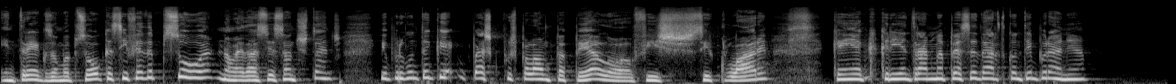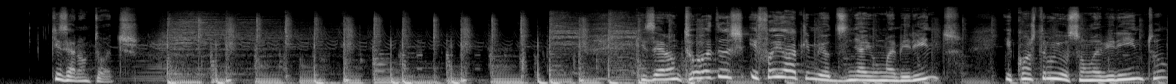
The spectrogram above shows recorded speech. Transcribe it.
entregues a uma pessoa, o cacifo é da pessoa, não é da Associação de Estudantes. Eu pergunto quem, acho que pus para lá um papel ou fiz circular, quem é que queria entrar numa peça de arte contemporânea. Quiseram todos. Quiseram todos e foi ótimo. Eu desenhei um labirinto e construiu-se um labirinto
